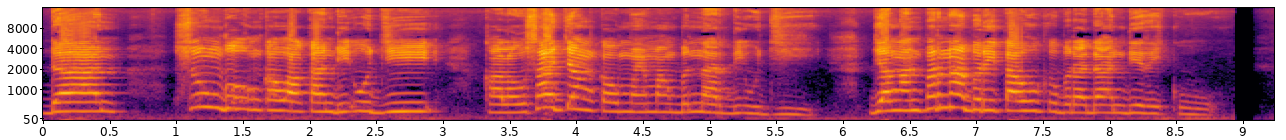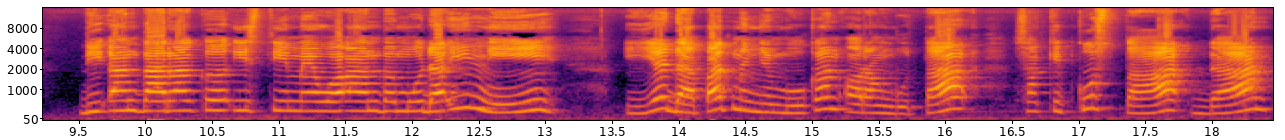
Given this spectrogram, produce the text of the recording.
Dan sungguh engkau akan diuji kalau saja engkau memang benar diuji. Jangan pernah beritahu keberadaan diriku. Di antara keistimewaan pemuda ini, ia dapat menyembuhkan orang buta, sakit kusta, dan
